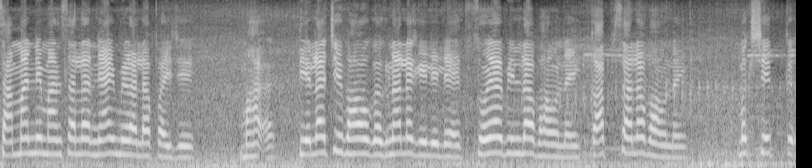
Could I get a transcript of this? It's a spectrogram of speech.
सामान्य माणसाला न्याय मिळाला पाहिजे. महा तेलाचे भाव गगनाला गेलेले आहेत. सोयाबीनला भाव नाही कापसाला भाव नाही. मग शेतक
